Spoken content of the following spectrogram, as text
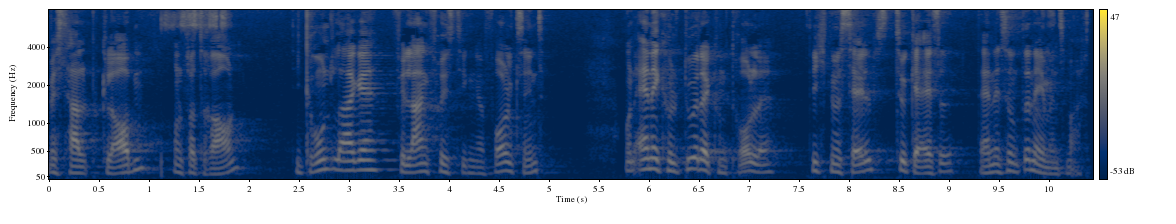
weshalb Glauben und Vertrauen die Grundlage für langfristigen Erfolg sind und eine Kultur der Kontrolle dich nur selbst zur Geisel deines Unternehmens macht.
